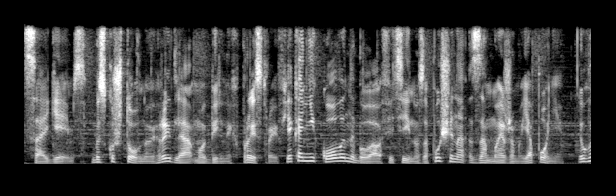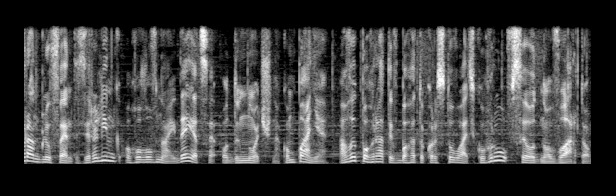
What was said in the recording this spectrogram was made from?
Cygames, безкоштовної гри для мобільних пристроїв, яка ніколи не була офіційно запущена за межами Японії. У Grand Blue Fantasy Relink головна ідея це одиночна компанія, але пограти в багатокористувацьку гру все одно варто.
